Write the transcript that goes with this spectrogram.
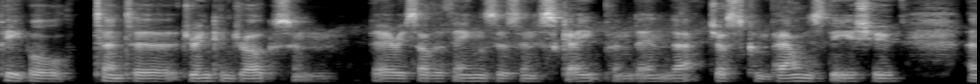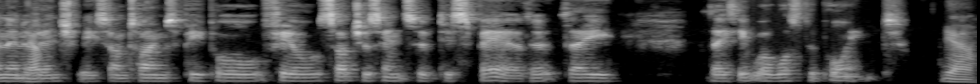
people tend to drink and drugs and various other things as an escape, and then that just compounds the issue. And then yep. eventually, sometimes people feel such a sense of despair that they they think, "Well, what's the point?" Yeah,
